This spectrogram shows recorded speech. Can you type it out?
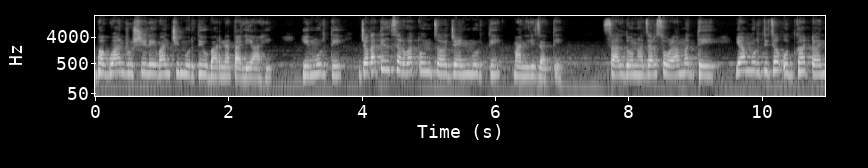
भगवान ऋषीदेवांची मूर्ती उभारण्यात आली आहे. ही मूर्ती जगातील सर्वात उंच जैन मूर्ती मानली जाते. साल दोन हजार सोळामध्ये या मूर्तीचं उद्घाटन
